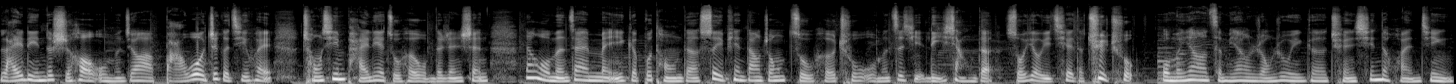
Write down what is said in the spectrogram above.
来临的时候，我们就要把握这个机会，重新排列组合我们的人生，让我们在每一个不同的碎片当中组合出我们自己理想的所有一切的去处。我们要怎么样融入一个全新的环境？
